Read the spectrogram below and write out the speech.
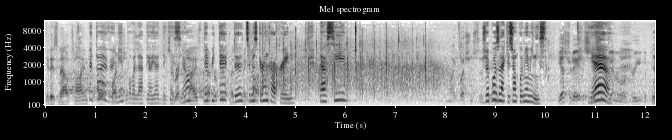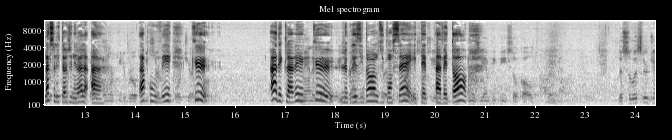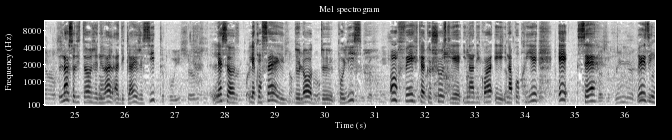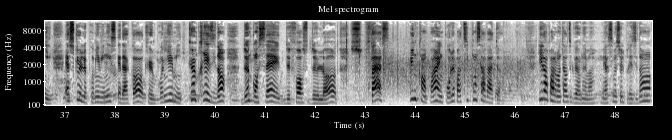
Le temps est venu pour la période des questions. Député de Timiskaming Cochrane. Merci. Je pose la question au Premier ministre. Hier, la Solliciteur générale a approuvé que a déclaré que le président du Conseil était, avait tort. La solliciteur générale a déclaré, je cite, les, les conseils de l'ordre de police ont fait quelque chose qui est inadéquat et inapproprié et s'est résigné. Est-ce que le premier ministre est d'accord qu'un qu'un président d'un conseil de force de l'ordre fasse une campagne pour le Parti conservateur? Leader parlementaire du gouvernement. Merci, Monsieur le Président.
